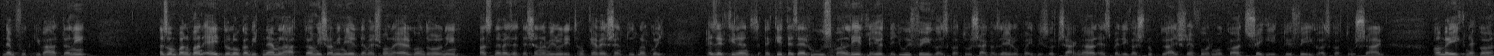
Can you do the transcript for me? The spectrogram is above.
nem fog kiváltani. Azonban van egy dolog, amit nem láttam, és amin érdemes volna elgondolni, azt nevezetesen, amiről itthon kevesen tudnak, hogy 2020-ban létrejött egy új főigazgatóság az Európai Bizottságnál, ez pedig a strukturális reformokat segítő főigazgatóság, amelyiknek a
